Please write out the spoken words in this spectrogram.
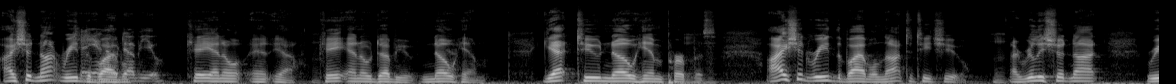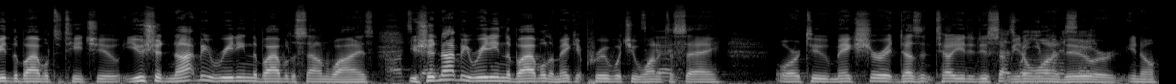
I should not read the Bible. K-N-O-W. K N O N yeah hmm. K N O W know him, get to know him purpose. Hmm. I should read the Bible not to teach you. Hmm. I really should not read the Bible to teach you. You should not be reading the Bible to sound wise. Oh, that's you should not be reading the Bible to make it prove what you want it to say, or to make sure it doesn't tell you to do something you don't you want wanna to do, say. or you know.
